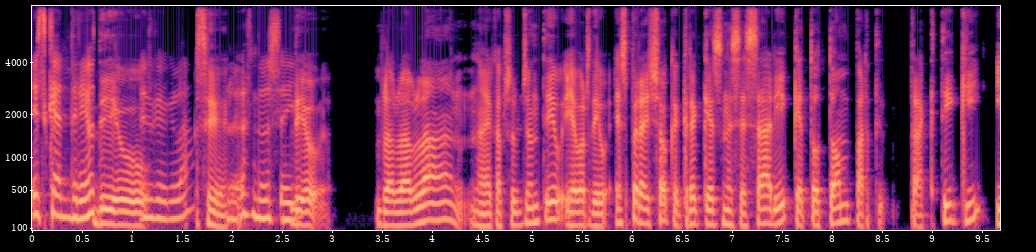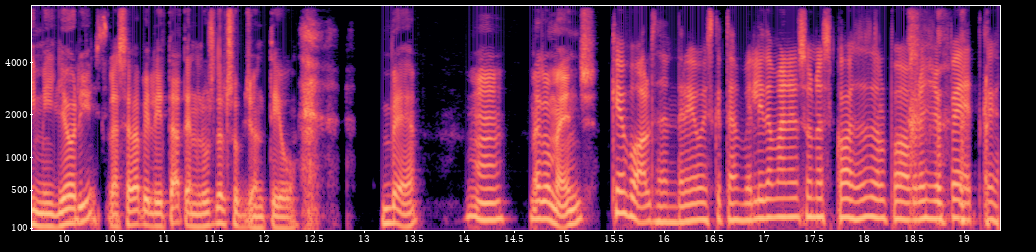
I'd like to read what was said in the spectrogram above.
és que Andreu... Diu... És que clar, Sí, no sé. diu bla, bla, bla, no hi ha cap subjuntiu, i llavors diu, és per això que crec que és necessari que tothom practiqui i millori Sí, sí. la seva habilitat en l'ús del subjuntiu. Bé, mm, més o menys. Què vols, Andreu? És que també li demanes unes coses al pobre Japet, que...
